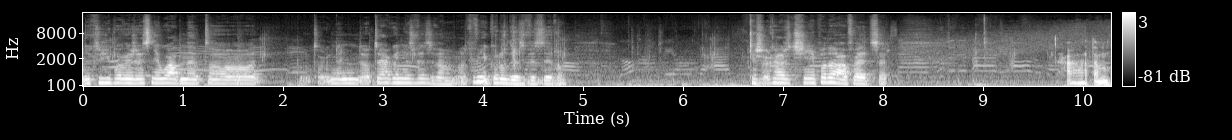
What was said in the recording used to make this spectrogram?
Jak ktoś mi powie, że jest nieładne, to... To, no, to ja go nie zwyzywam, ale pewnie go Rudy zwyzywa. Chociaż że ci się nie podoba Felzer. A, tam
